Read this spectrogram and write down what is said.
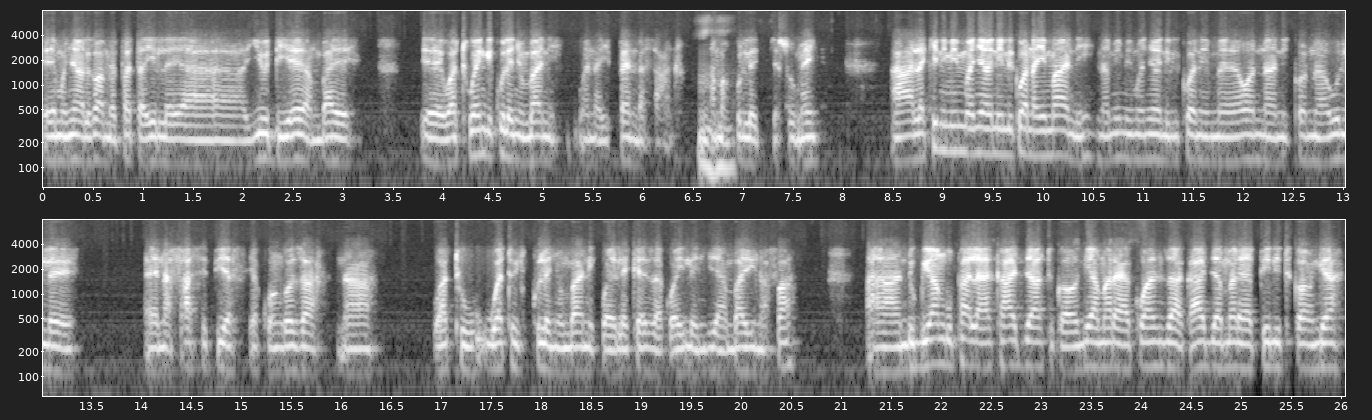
Yeye mwenyewe alikuwa amepata ile ya UDA ambaye e, watu wengi kule nyumbani wanaipenda sana mm -hmm. ama kule Chesumei. Uh, lakini mimi mwenyewe nilikuwa na imani na mimi mwenyewe nilikuwa nimeona niko na ule eh, nafasi pia ya kuongoza na watu watu kule nyumbani kuwaelekeza kwa ile njia ambayo inafaa. Uh, ndugu yangu pale akaja, tukaongea mara ya kwanza, akaja mara ya pili, tukaongea.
